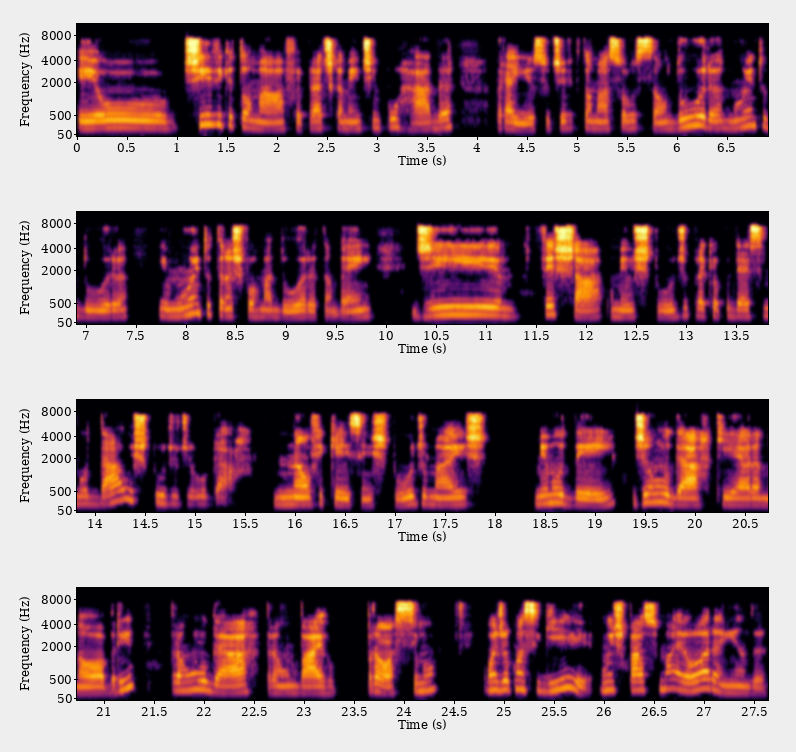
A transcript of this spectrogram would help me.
eu tive que tomar, foi praticamente empurrada para isso, tive que tomar a solução dura, muito dura e muito transformadora também, de fechar o meu estúdio para que eu pudesse mudar o estúdio de lugar. Não fiquei sem estúdio, mas me mudei de um lugar que era nobre para um lugar, para um bairro próximo, onde eu consegui um espaço maior ainda.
